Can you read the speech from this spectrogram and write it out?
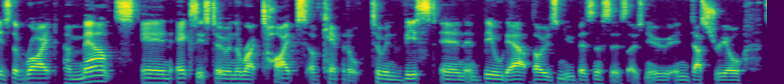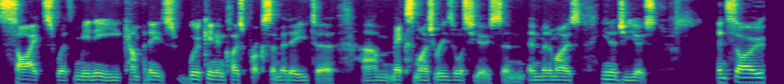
is the right amounts and access to and the right types of capital to invest in and build out those new businesses, those new industrial sites with many companies working in close proximity to um, maximize resource use and, and minimize energy use. And so,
